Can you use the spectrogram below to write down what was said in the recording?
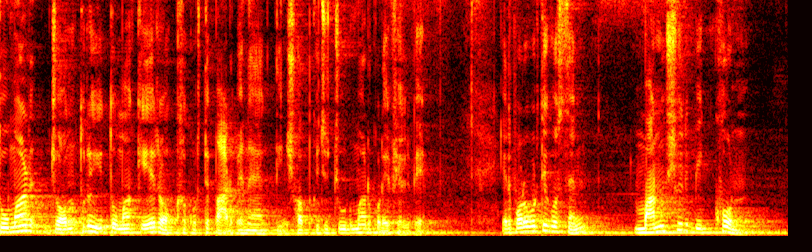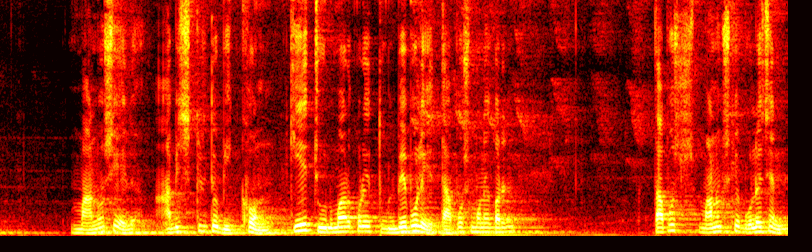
তোমার যন্ত্রই তোমাকে রক্ষা করতে পারবে না একদিন। সব কিছু চুরমার করে ফেলবে। এর পরবর্তী কোশ্চেন মানুষের বিক্ষণ, মানুষের আবিষ্কৃত বিক্ষণ কে চুরমার করে তুলবে বলে তাপস মনে করেন? তাপস মানুষকে বলেছেন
